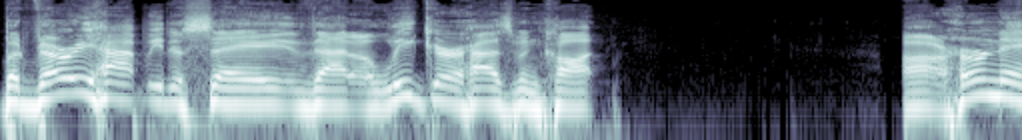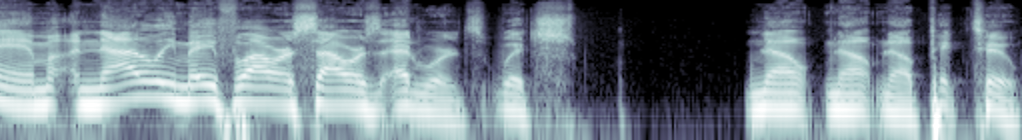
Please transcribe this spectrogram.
But very happy to say that a leaker has been caught. Uh, her name, Natalie Mayflower Sours Edwards, which, no, no, no, pick two.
